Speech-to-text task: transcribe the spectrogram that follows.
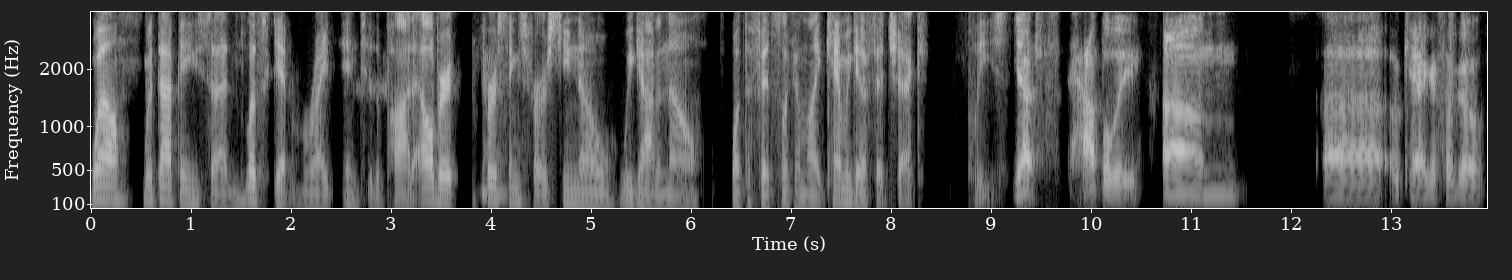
Well, with that being said, let's get right into the pod. Albert, 1st Mhm. things first, you know we got to know what the fit's looking like. Can we get a fit check, please? Yes, happily. Um, uh, okay, I guess I'll go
